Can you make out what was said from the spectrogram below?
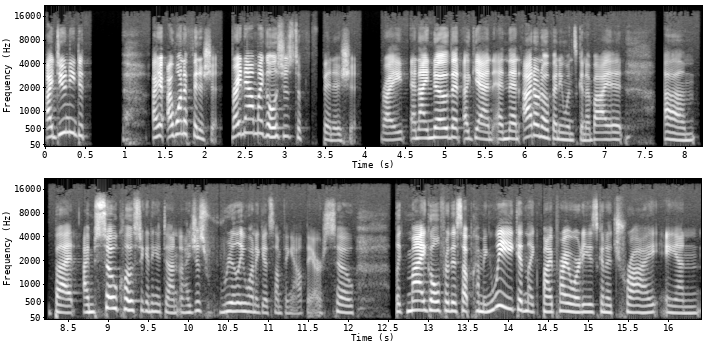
I do need to I, I want to finish it. Right now my goal is just to finish it, right? And I know that again, and then I don't know if anyone's going to buy it. Um, but I'm so close to getting it done and I just really want to get something out there. So like my goal for this upcoming week and like my priority is going to try and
